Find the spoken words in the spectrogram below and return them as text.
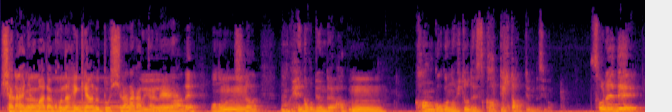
社会にはまだこんな偏見あると知らなかったよねまあねものを知らない、なんか変なこと言うんだよ白、うん。韓国の人ですかって来たって言うんですよ。それで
